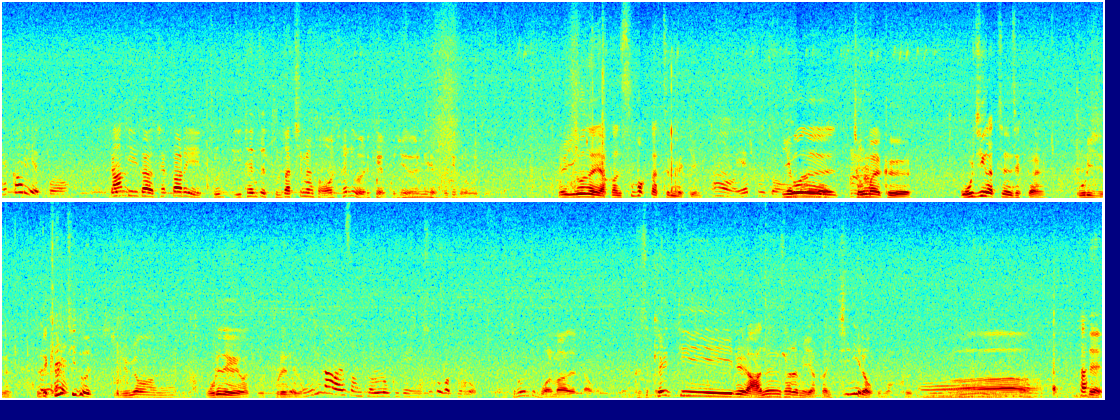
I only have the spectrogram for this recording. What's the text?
색깔이 예뻐요. 난 텐트가 색깔이 둘, 이 텐트 둘 다 치면서 어, 색이 왜 이렇게 예쁘지? 왜 이렇게 예쁘지? 그러고 있었어. 이거는 약간 수박 같은 느낌. 어 예쁘죠. 이거는 정말 그 OG 같은 색깔 오리지널. 근데 근데- 켈티도 유명한 오래돼가지고 브랜드가. 우리나라에선 별로 그게 인지도가 별로 없어. 들어온 지 뭐 얼마나 됐다고. 그래서 켈티를 아는 사람이 약간 찐이라고 막 그러고. 어. 아. 근데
